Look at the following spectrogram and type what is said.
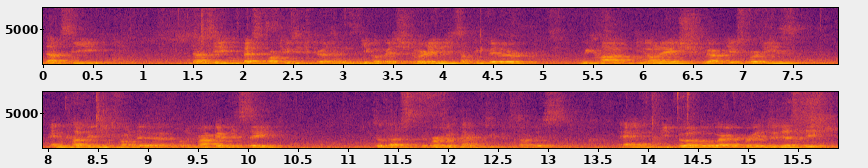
that's the that's the best opportunity to create a new competition. We really need something better. We have the knowledge, we have the expertise, and have the need from the from the market, let's say. So that's the perfect time to, start this. And people were very enthusiastic,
